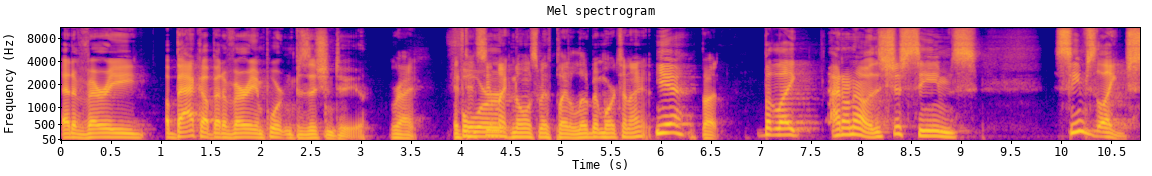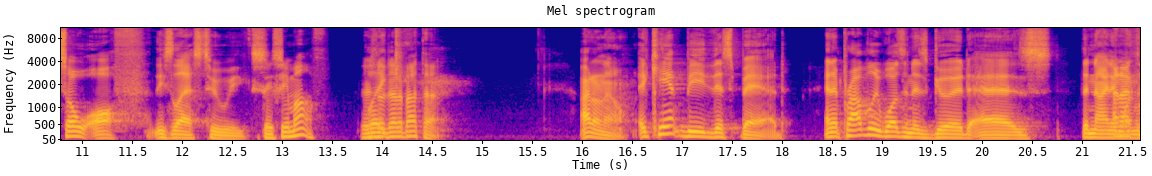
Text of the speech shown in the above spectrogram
at a very a backup at a very important position to you. Right. It did seem like Nolan Smith played a little bit more tonight, Yeah, but but like I don't know. This just seems seems like so off these last two weeks. they seem off. There's Like- no doubt about that. I don't know. It can't be this bad, and it probably wasn't as good as the nine And and, I think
